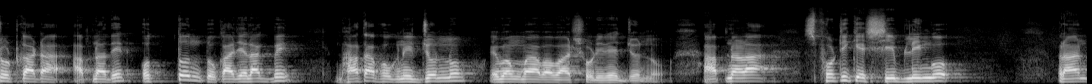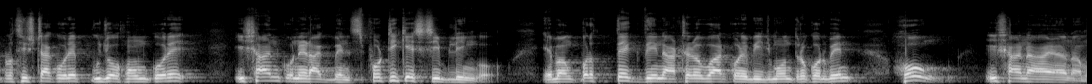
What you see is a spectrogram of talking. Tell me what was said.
টোটকাটা আপনাদের অত্যন্ত কাজে লাগবে ভাতা ভগ্নির জন্য এবং মা বাবার শরীরের জন্য। আপনারা স্ফটিকের শিবলিঙ্গ প্রাণ প্রতিষ্ঠা করে, পুজো হোম করে ঈশান কোণে রাখবেন স্ফটিকের শিবলিঙ্গ এবং প্রত্যেক দিন আঠেরো বার করে বীজ মন্ত্র করবেন, হোং ঈশানায় নম,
